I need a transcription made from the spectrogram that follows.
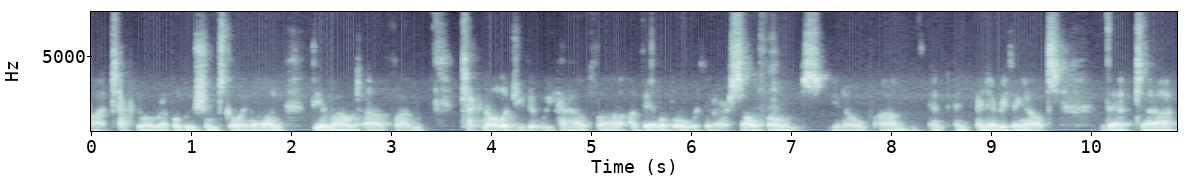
uh, techno revolutions going on, the amount of um, technology that we have uh, available within our cell phones, you know, um, and, and, and everything else that uh,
